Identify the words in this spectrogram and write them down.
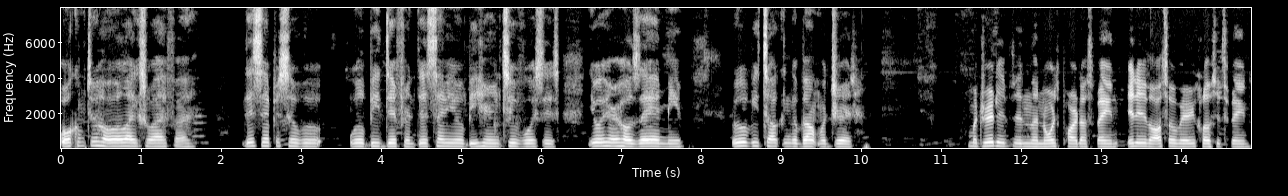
Welcome to Hoa Likes Wi-Fi. This episode will, will be different. This time you will be hearing two voices. You will hear Jose and me. We will be talking about Madrid. Madrid is in the north part of Spain. It is also very close to Spain.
